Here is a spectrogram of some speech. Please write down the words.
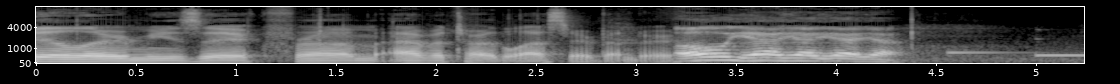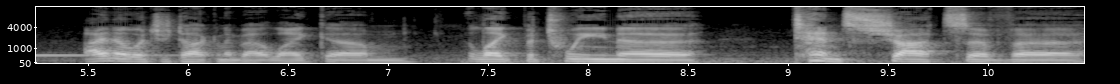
filler music from Avatar: The Last Airbender. Oh yeah, yeah, yeah, yeah. I know what you're talking about. Like, um, like between uh, tense shots of uh,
